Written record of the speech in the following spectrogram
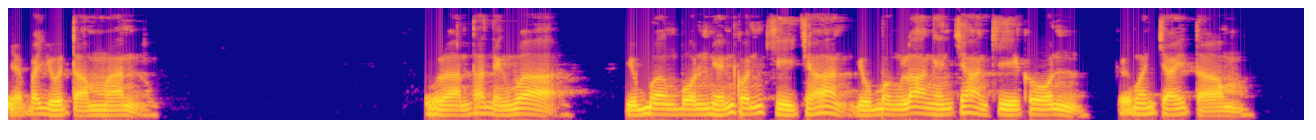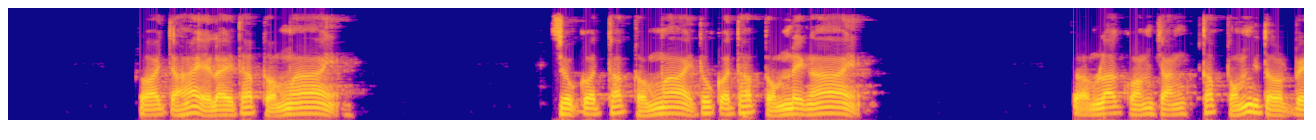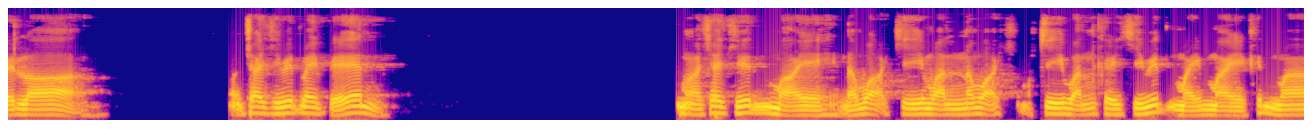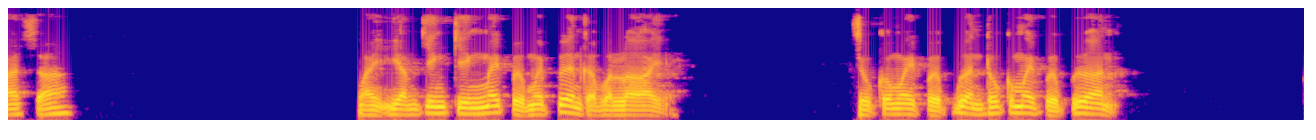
อย่าไปอยู่ต่ำมันโบราณท่านถึงว่า อยู่เมืองบนเห็นคนขี่ช้าง อยู่เมืองล่างเห็นช้างขี่คน คือมันใจต่ำ ก็จะให้อะไรทับถมง่าย สุขก็ทับถมง่าย ทุกข์ก็ทับถมได้ง่ายความรักความจังทับถมอยู่ตลอดเวลาใช้ชีวิตไม่เป็นมาใช้ชีวิตใหม่นวะกีวันนวะกีวันเคยชีวิตใหม่ ๆ ขึ้นมาซะ ใหม่เอี่ยมจริง ๆ ไม่เปิดไม่เปื้อนกับวันลอยสุขก็ไม่เปิดเปื้อน ทุกข์ก็ไม่เปิดเปื้อน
